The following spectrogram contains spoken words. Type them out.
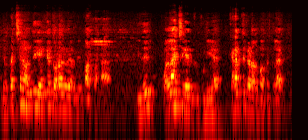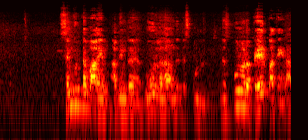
இந்த பிரச்சனை வந்து எங்க தொடங்குது அப்படின்னு பார்த்தோம்னா இது பொள்ளாச்சியில் இருக்கக்கூடிய கிணத்துக்கடவு பக்கத்துல செங்குட்டபாளையம் அப்படின்ற ஊர்ல தான் வந்து இந்த ஸ்கூல் இருக்கு. இந்த ஸ்கூலோட பேர் பாத்தீங்கன்னா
